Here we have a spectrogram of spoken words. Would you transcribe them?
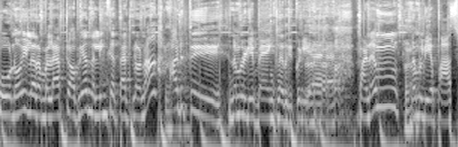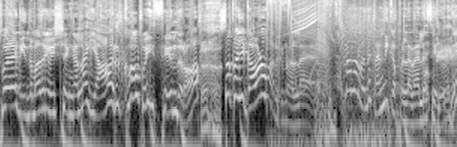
போனோ இல்ல நம்ம லேப்டாப்லயோ அந்த லிங்கை தட்டினோம்னா அடுத்து நம்மளுடைய பேங்க்ல இருக்கக்கூடிய பணம் நம்மளுடைய பாஸ்வேர்ட் இந்த மாதிரி விஷயங்கள்லாம் யாருக்கோ போய் சேர்ந்துரும். சோ கொஞ்சம் கவனமா இருக்கணும்ல. கணவர் வந்து தண்ணி கப்பல்ல வேலை. செய்யறது.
